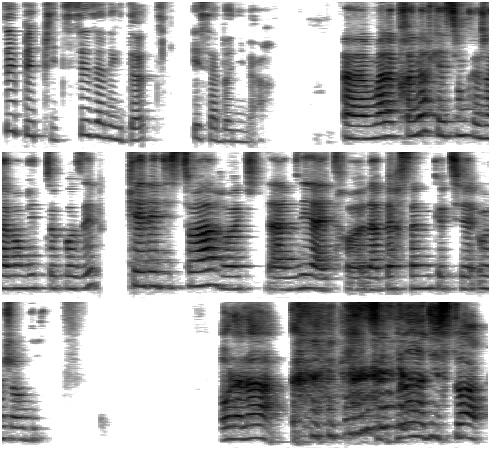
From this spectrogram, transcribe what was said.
ses pépites, ses anecdotes et sa bonne humeur. Euh, moi, la première question que j'avais envie de te poser, quelle est l'histoire euh, qui t'a amené à être euh, la personne que tu es aujourd'hui? Oh là là C'est plein d'histoires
